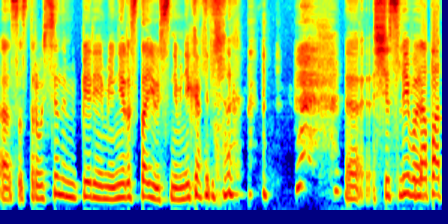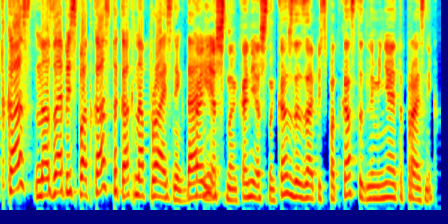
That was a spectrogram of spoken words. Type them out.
со страусиными перьями. Не расстаюсь с ним никогда. Э, счастливая. На подкаст, на запись подкаста, как на праздник, да? Конечно, Ир? конечно. Каждая запись подкаста для меня это праздник.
